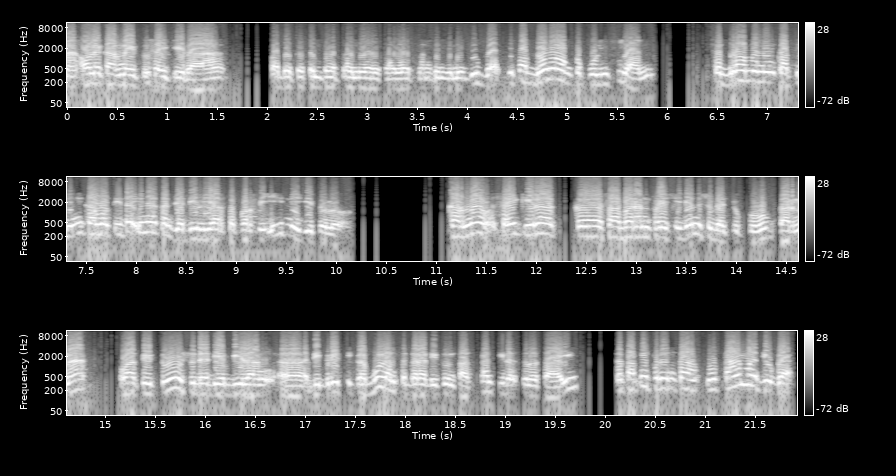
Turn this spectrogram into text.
Nah, oleh karena itu saya kira pada kesempatan yang sangat penting ini juga kita dorong kepolisian segera mengungkap ini kalau tidak ini akan jadi liar seperti ini gitu loh. karena saya kira kesabaran presiden sudah cukup karena waktu itu sudah dia bilang eh, diberi tiga bulan segera dituntaskan tidak selesai, tetapi perintah utama juga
